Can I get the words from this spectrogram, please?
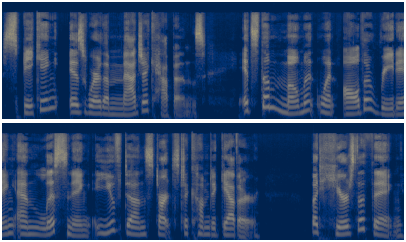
Speaking is where the magic happens. It's the moment when all the reading and listening you've done starts to come together. But here's the thing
